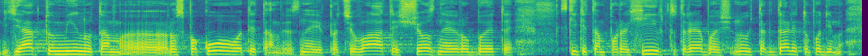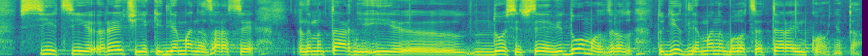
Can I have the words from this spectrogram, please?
як ту міну там е, розпаковувати, там з нею працювати, що з нею робити, скільки там порохів то треба, ну і так далі. Тому подібне. Всі ці речі, які для мене зараз це елементарні і е, досить все відомо, тоді для мене було це тера інкогніта.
